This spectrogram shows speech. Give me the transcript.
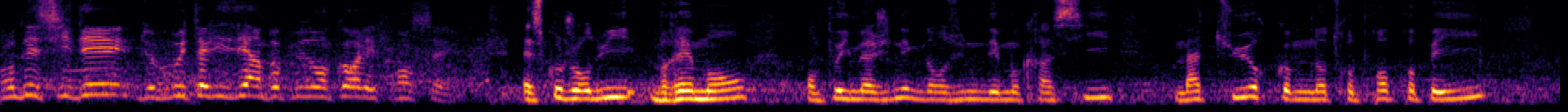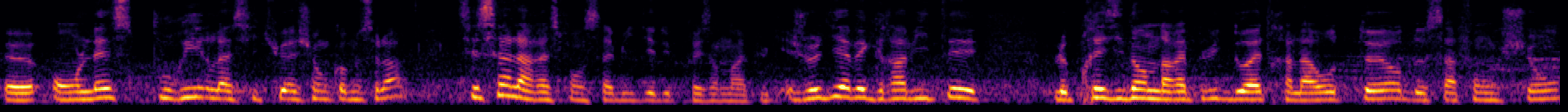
ont décidé de brutaliser un peu plus encore les Français. Est-ce qu'aujourd'hui, vraiment, on peut imaginer que dans une démocratie mature comme notre propre pays, euh, on laisse pourrir la situation comme cela? C'est ça la responsabilité du président de la République. Et je le dis avec gravité, le président de la République doit être à la hauteur de sa fonction.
